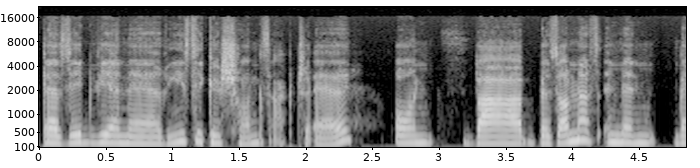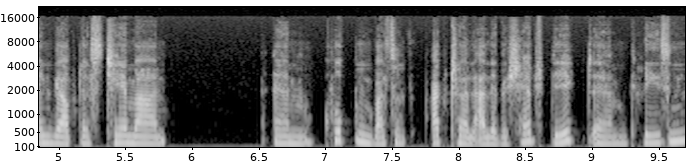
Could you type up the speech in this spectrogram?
Da sehen wir eine riesige Chance aktuell. Und zwar besonders in den, wenn wir auf das Thema ähm, gucken, was uns aktuell alle beschäftigt, ähm, Krisen,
